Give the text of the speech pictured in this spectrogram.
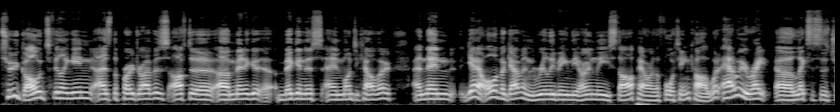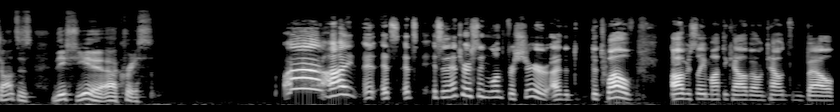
two golds filling in as the pro drivers after uh, Megennis and Montecalvo. And then, yeah, Oliver Gavin really being the only star power in the 14 car. What? How do we rate uh, Lexus's chances this year, uh, Chris? Uh, I it's it's it's an interesting one for sure. And the, the 12, obviously Montecalvo and Townsend Bell,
